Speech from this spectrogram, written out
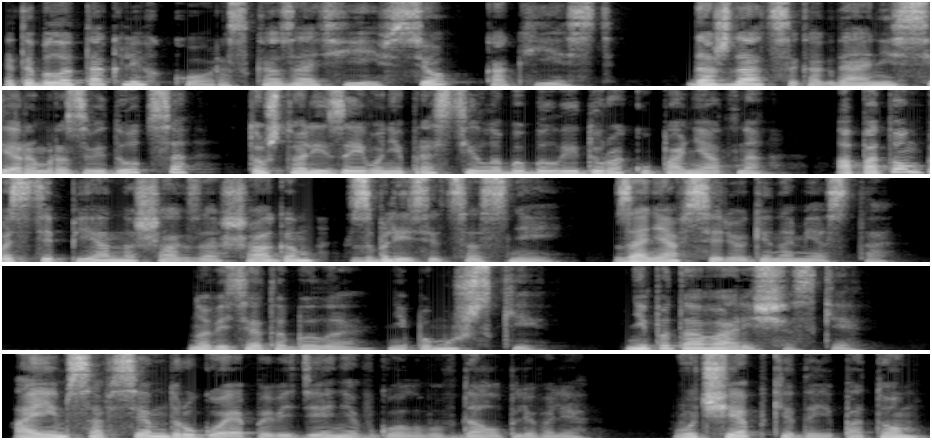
Это было так легко рассказать ей все, как есть. Дождаться, когда они с Серым разведутся, то, что Лиза его не простила бы, было и дураку понятно, а потом постепенно, шаг за шагом, сблизиться с ней, заняв Сереги на место. Но ведь это было не по-мужски, не по-товарищески, а им совсем другое поведение в голову вдалбливали. В учебке, да и потом.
